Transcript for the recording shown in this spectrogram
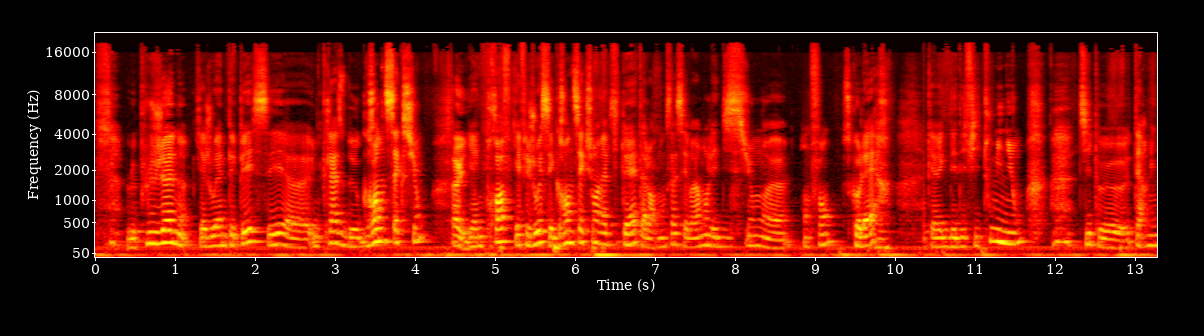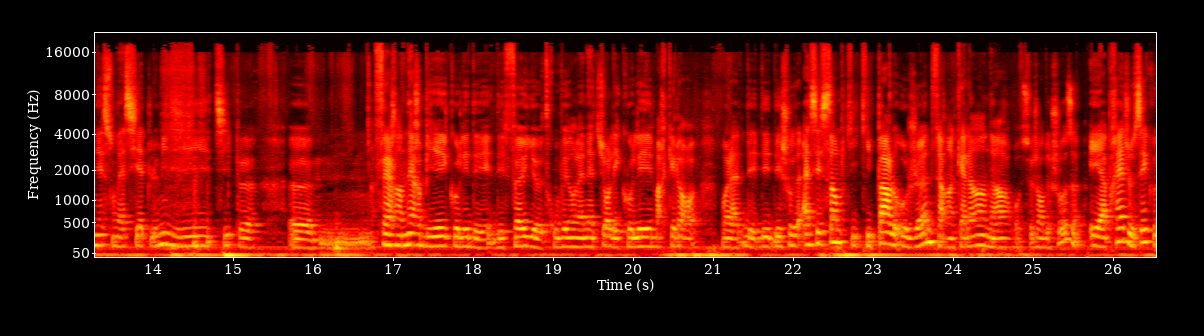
le plus jeune qui a joué MPP, c'est euh, une classe de grande section. Ah Il y a une prof qui a fait jouer ses grandes sections à la petite lettre. Alors donc ça, c'est vraiment l'édition euh, enfant, scolaire. Donc avec des défis tout mignons, type euh, terminer son assiette le midi, type euh, faire un herbier, coller des, feuilles trouvées dans la nature, les coller, marquer leur. Voilà, des, choses assez simples qui, parlent aux jeunes, faire un câlin, un arbre, ce genre de choses. Et après, je sais que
